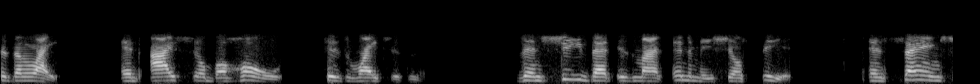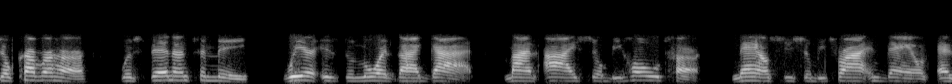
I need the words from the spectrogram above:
to the light, and I shall behold his righteousness. Then she that is mine enemy shall see it, and shame shall cover her, which said unto me, Where is the Lord thy God? Mine eyes shall behold her. Now she shall be trodden down as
